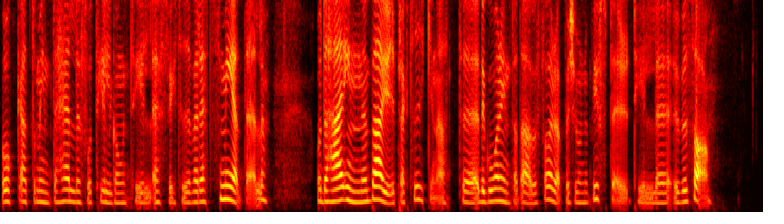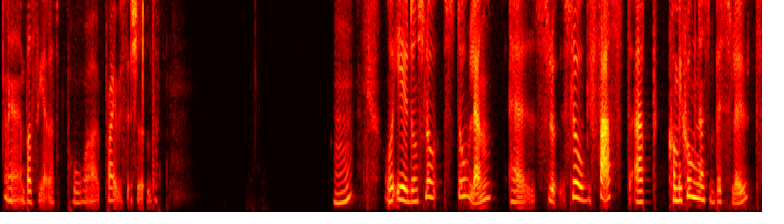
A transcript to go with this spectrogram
och att de inte heller får tillgång till effektiva rättsmedel. Och Det här innebär ju i praktiken att eh, det går inte att överföra personuppgifter till USA baserat på Privacy Shield. Mm. Och EU-domstolen eh, slog fast att kommissionens beslut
